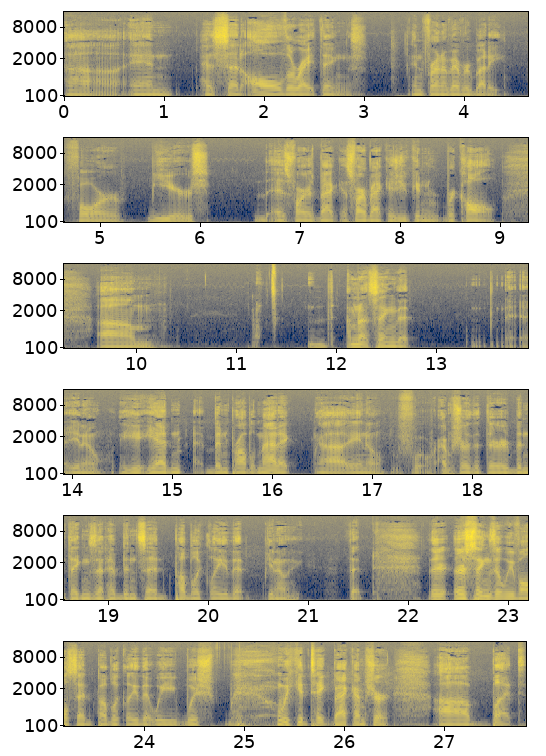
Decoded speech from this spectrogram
uh, and has said all the right things in front of everybody for years, as far as back as far back as you can recall. Um, I'm not saying that you know he, he hadn't been problematic uh, you know for, i'm sure that there have been things that have been said publicly that you know that there, there's things that we've all said publicly that we wish we could take back i'm sure uh, but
